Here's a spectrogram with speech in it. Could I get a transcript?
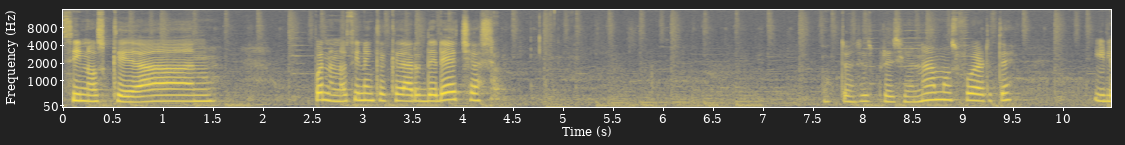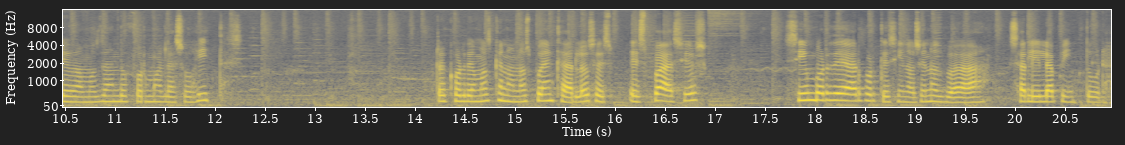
Si nos quedan, bueno, nos tienen que quedar derechas. Entonces presionamos fuerte y le vamos dando forma a las hojitas. Recordemos que no nos pueden quedar los espacios sin bordear porque si no se nos va a salir la pintura.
